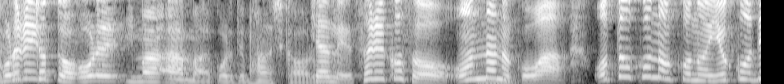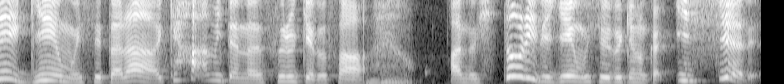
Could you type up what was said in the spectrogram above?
これちょっと俺今、あ、まあこれでも話変わるわ。じゃあね、それこそ、女の子は、男の子の横でゲームしてたら、キャーみたいなのするけどさ、あの、一人でゲームしてる時なんか一緒やで。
